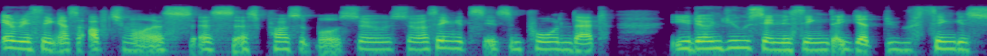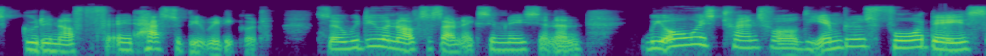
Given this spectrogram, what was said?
everything as optimal as, as as possible. So so I think it's it's important that you don't use anything that yet you think is good enough. It has to be really good. So we do an ultrasound examination and we always transfer the embryos four days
